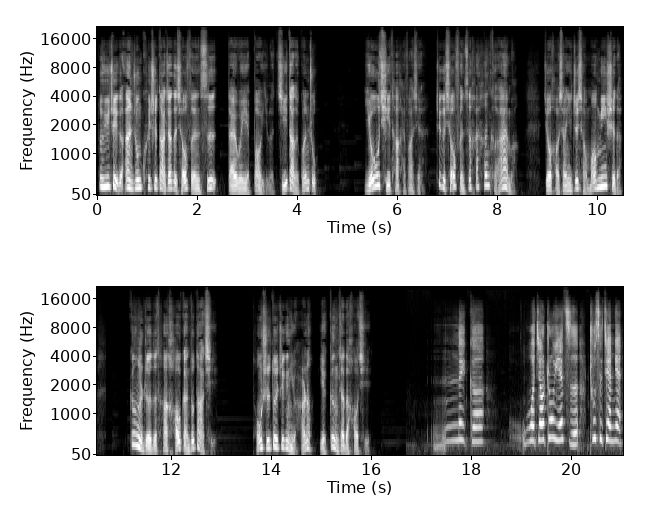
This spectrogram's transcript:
对于这个暗中窥视大家的小粉丝。戴维也报以了极大的关注，尤其他还发现这个小粉丝还很可爱嘛，就好像一只小猫咪似的，更惹得他好感度大起。同时对这个女孩呢也更加的好奇。那个，我叫中野子，初次见面，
